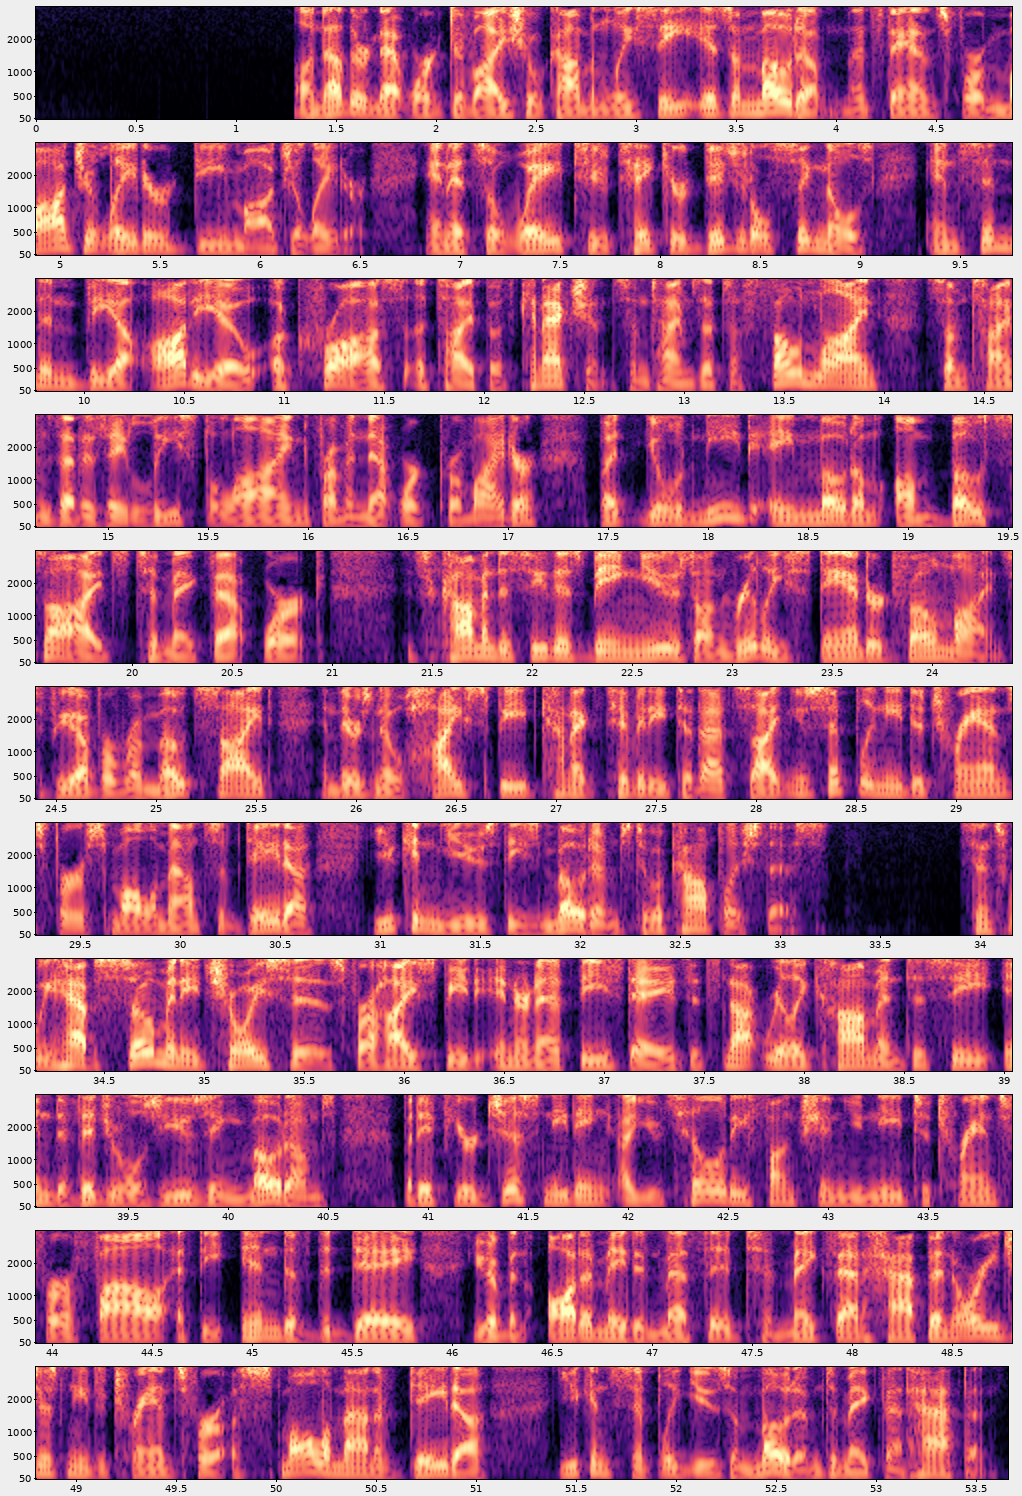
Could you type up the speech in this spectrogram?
Another network device you'll commonly see is a modem that stands for modulator demodulator. And it's a way to take your digital signals and send them via audio across a type of connection. Sometimes that's a phone line, sometimes that is a leased line from a network provider, but you'll need a modem on both sides to make that work. It's common to see this being used on really standard phone lines. If you have a remote site and there's no high speed connectivity to that site and you simply need to transfer small amounts of data, you can use these modems to accomplish this. Since we have so many choices for high speed internet these days, it's not really common to see individuals using modems. But if you're just needing a utility function, you need to transfer a file at the end of the day, you have an automated method to make that happen, or you just need to transfer a small amount of data, you can simply use a modem to make that happen.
